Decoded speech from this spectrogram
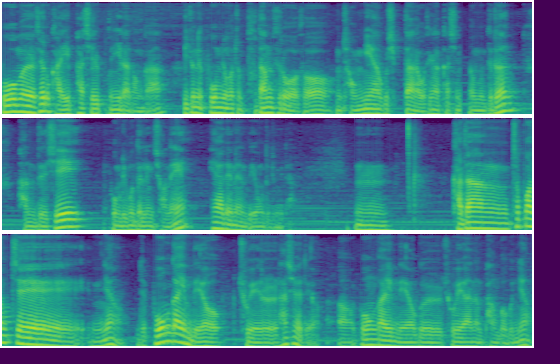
보험을 새로 가입하실 분이라던가 기존의 보험료가 좀 부담스러워서 좀 정리하고 싶다라고 생각하시는 분들은 반드시 보험 리모델링 전에 해야 되는 내용들입니다. 음, 가장 첫 번째는요 이제 보험 가입 내역 조회를 하셔야 돼요. 어, 보험가입 내역을 조회하는 방법은요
